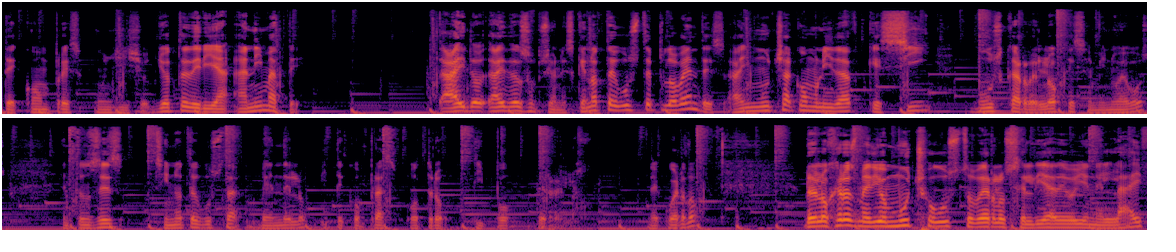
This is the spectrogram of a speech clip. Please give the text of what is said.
te compres un G-Shock. Yo te diría, anímate. Hay, hay, dos opciones. Que no te guste, pues lo vendes. Hay mucha comunidad que sí busca relojes seminuevos. Entonces, si no te gusta, véndelo y te compras otro tipo de reloj. ¿De acuerdo? Relojeros, me dio mucho gusto verlos el día de hoy en el live,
